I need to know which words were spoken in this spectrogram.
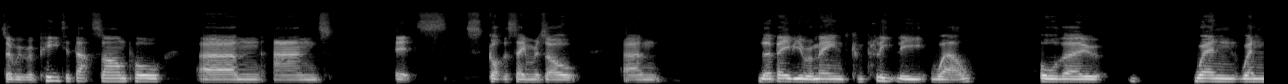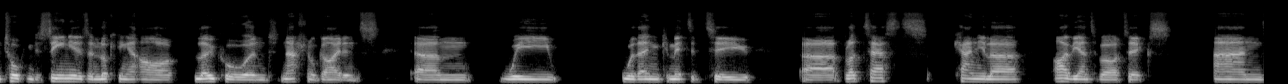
So we repeated that sample, um, and it's got the same result. Um, the baby remained completely well, although when when talking to seniors and looking at our local and national guidance, um, we were then committed to uh, blood tests, cannula, IV antibiotics, and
